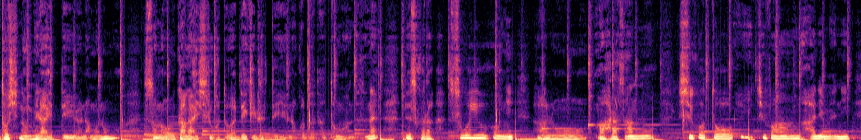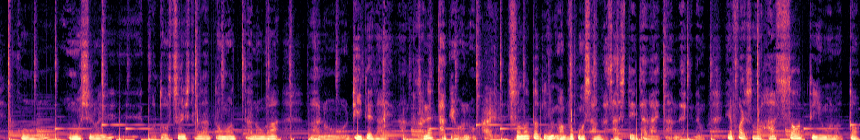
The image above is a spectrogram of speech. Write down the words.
都市の未来っていうようなものもその伺い知ることができるっていうようなことだと思うんですね。ですからそういうふうにあの、まあ、原さんの仕事を一番初めにこう面白いことをする人だと思ったのがあのリデザインなんですね、はい、竹物、はい、その時に、まあ、僕も参加させていただいたんだけどもやっぱりその発想っていうものと、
